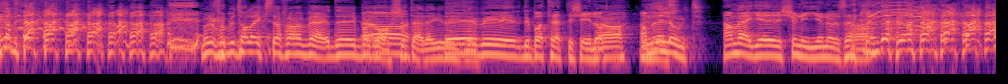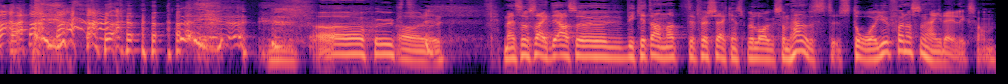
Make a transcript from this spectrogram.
Men du får betala extra för vä- det är bagaget där. Det, är det, blir, det är bara 30 kilo. Ja, Ja, men det är lugnt. Han väger 29 nu. Så. Åh, sjukt. Ja. Men som sagt, alltså, vilket annat försäkringsbolag som helst står ju för en sån här grej. Liksom.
